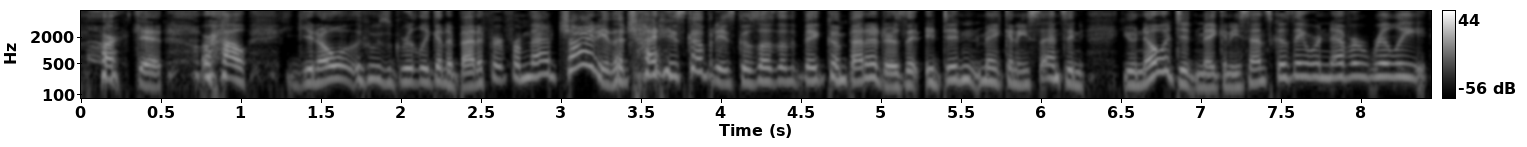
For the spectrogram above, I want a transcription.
market, or how you know who's really going to benefit from that? China, the Chinese companies, because those are the big competitors. It, it didn't make any sense, and you know it didn't make any sense because they were never really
